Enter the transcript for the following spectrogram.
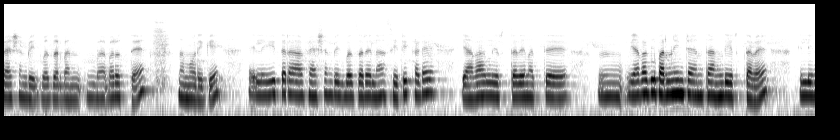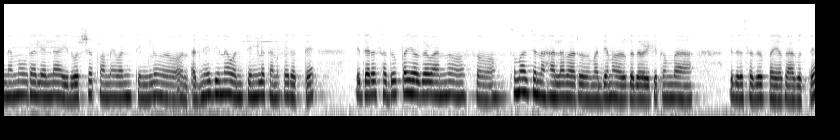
ಫ್ಯಾಷನ್ ಬಿಗ್ ಬಜಾರ್ ಬಂದು ಬರುತ್ತೆ ನಮ್ಮೂರಿಗೆ. ಇಲ್ಲಿ ಈ ಥರ ಫ್ಯಾಷನ್ ಬಿಗ್ ಬಜಾರೆಲ್ಲ ಸಿಟಿ ಕಡೆ ಯಾವಾಗಲೂ ಇರ್ತವೆ ಮತ್ತು ಯಾವಾಗಲೂ ಪರ್ಮನೆಂಟ್ ಅಂತ ಅಂಗಡಿ ಇರ್ತವೆ. ಇಲ್ಲಿ ನಮ್ಮ ಊರಲ್ಲೆಲ್ಲ ಐದು ವರ್ಷಕ್ಕೊಮ್ಮೆ ಒಂದು ತಿಂಗಳು, ಒಂದು ಹದಿನೈದು ದಿನ ಒಂದು ತಿಂಗಳ ತನಕ ಇರುತ್ತೆ. ಇದರ ಸದುಪಯೋಗವನ್ನು ಸುಮಾರು ಜನ ಹಲವಾರು ಮಧ್ಯಮ ವರ್ಗದವರಿಗೆ ತುಂಬ ಇದರ ಸದುಪಯೋಗ ಆಗುತ್ತೆ.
